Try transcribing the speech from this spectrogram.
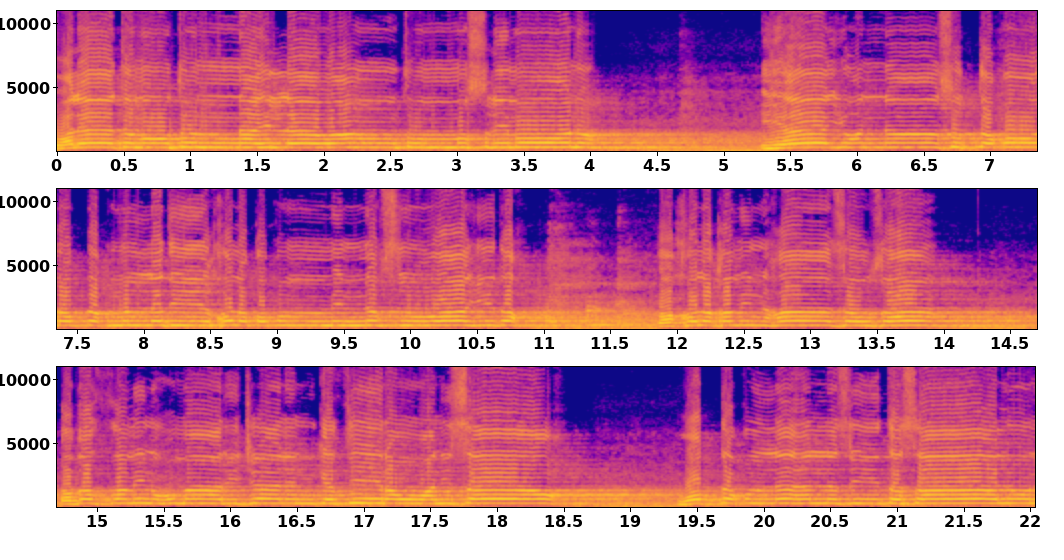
ولا تموتن إلا وأنتم مسلمون. يا أيها الناس اتقوا ربكم الذي خلقكم من نفس واحدة وخلق منها زوجها وبث منهما رجالا كثيرا ونساء. واتقوا الله الذي تسالون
